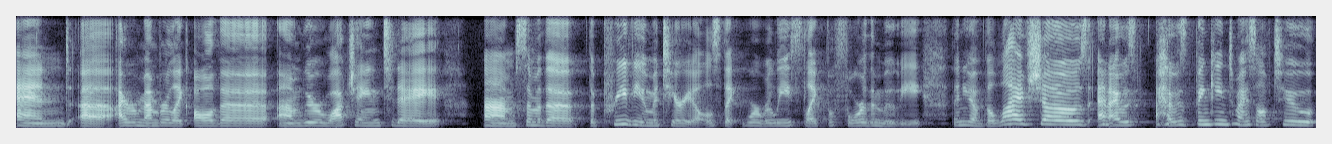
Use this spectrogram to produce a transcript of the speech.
and uh, i remember like all the um, we were watching today um, some of the the preview materials that were released like before the movie. Then you have the live shows and i was i was thinking to myself too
